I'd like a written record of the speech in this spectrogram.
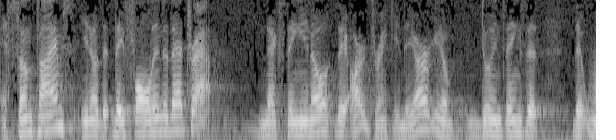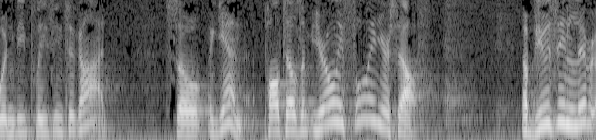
and sometimes, you know, they fall into that trap. Next thing you know, they are drinking. They are, you know, doing things that, that wouldn't be pleasing to God. So again, Paul tells them, you're only fooling yourself. Abusing, liber-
